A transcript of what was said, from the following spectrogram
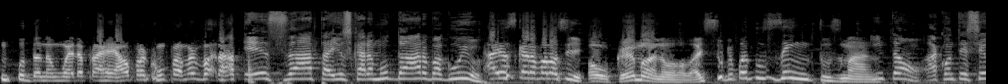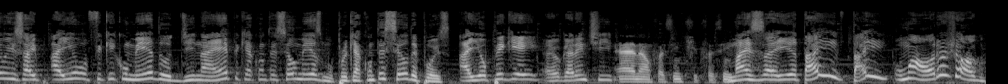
mudando a moeda pra real pra comprar mais barato. Exato, aí os caras mudaram o bagulho. Aí os caras falaram assim: o que, mano? Aí subiu pra 200, mano. Então, aconteceu isso. Aí, aí eu fiquei com medo de na Epic aconteceu mesmo. Porque aconteceu depois. Aí eu peguei, aí eu garanti. É, não, faz sentido, faz sentido. Mas aí tá aí, tá aí. Uma hora eu jogo.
